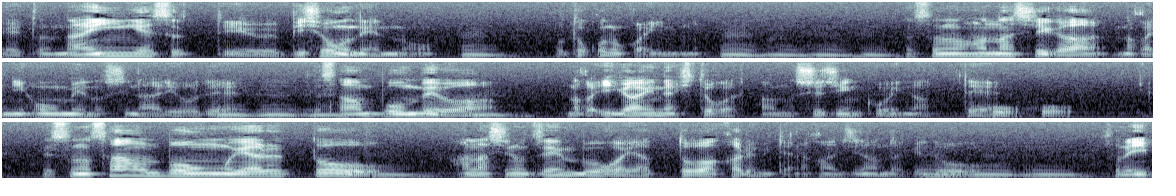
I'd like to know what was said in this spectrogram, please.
えー、と 9S っていう美少年のうん。男の子がいるの。うんうんうんその話がなんか2本目のシナリオで,、うんうんうん。で3本目はうん。なんか意外な人があの主人公になって、ほうほでその3本をやると、うん。話の全貌がやっと分かるみたいな感じなんだけど、うんうんうん。その1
